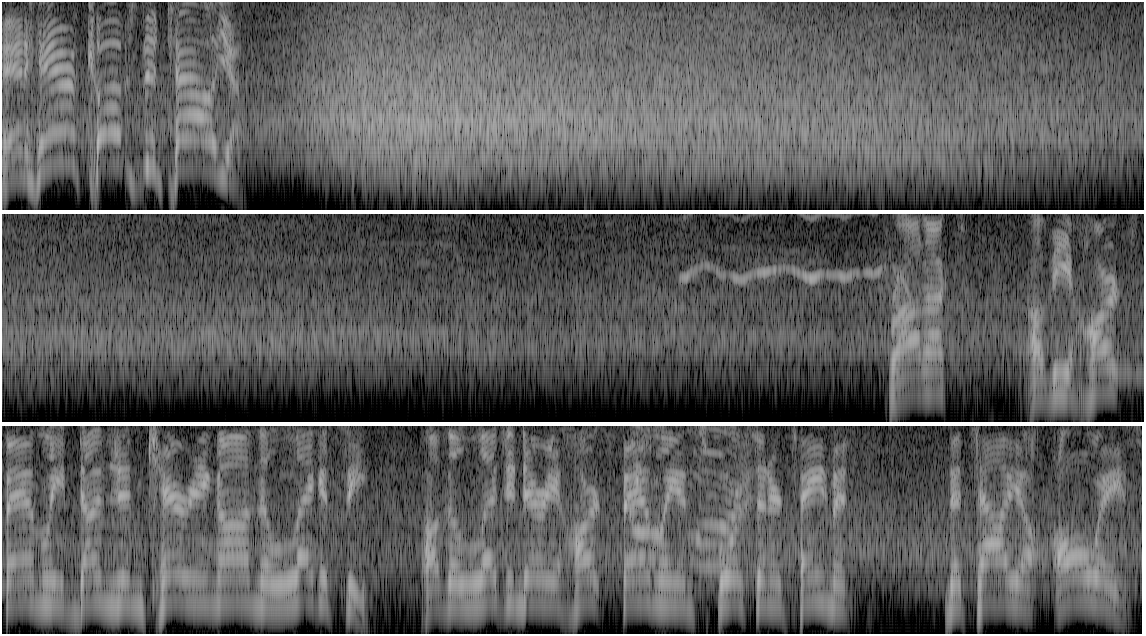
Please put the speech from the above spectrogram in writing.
And here comes Natalya. Product of the Hart family dungeon carrying on the legacy of the legendary Hart family in sports entertainment. Natalya always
